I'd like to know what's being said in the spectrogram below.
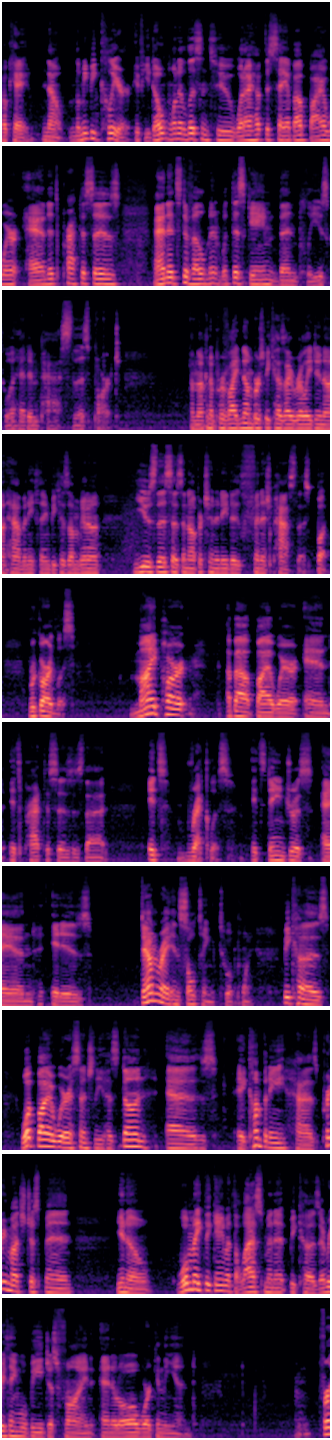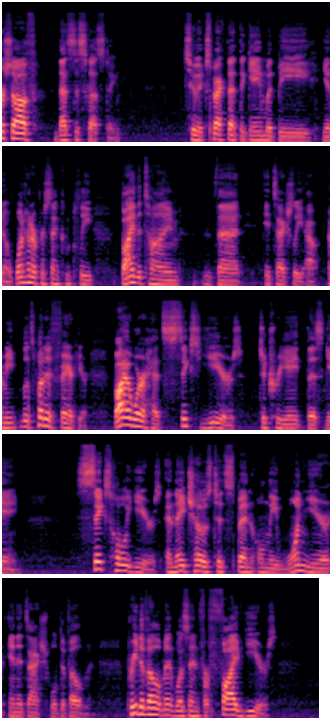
Okay, now let me be clear. If you don't want to listen to what I have to say about BioWare and its practices and its development with this game, then please go ahead and pass this part. I'm not going to provide numbers because I really do not have anything because I'm going to use this as an opportunity to finish past this. But regardless, my part about BioWare and its practices is that it's reckless it's dangerous and it is downright insulting to a point because what BioWare essentially has done as a company has pretty much just been, you know, we'll make the game at the last minute because everything will be just fine and it'll all work in the end. First off, that's disgusting. To expect that the game would be, you know, 100% complete by the time that it's actually out. I mean, let's put it fair here. BioWare had six years to create this game. Six whole years, and they chose to spend only one year in its actual development. Pre development was in for five years.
